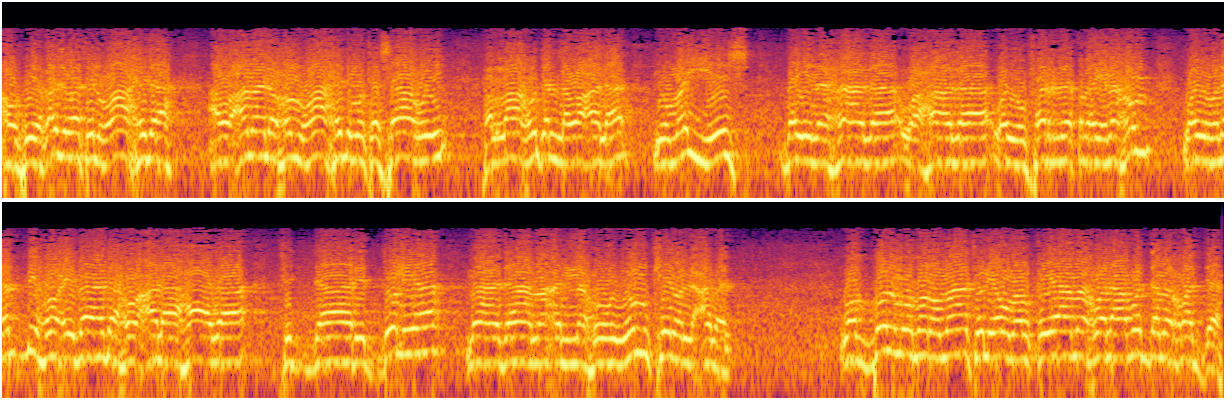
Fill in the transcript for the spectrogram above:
أو في غزوة واحدة أو عملهم واحد متساوي. فالله جل وعلا يميز بين هذا وهذا ويفرق بينهم وينبه عباده على هذا في الدار الدنيا ما دام أنه يمكن العمل. والظلم ظلمات يوم القيامة ولا بد من رده.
